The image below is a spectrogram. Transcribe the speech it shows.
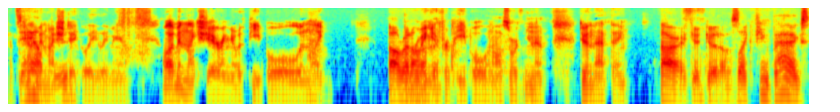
That's kind of Damn, been my dude. shtick lately, man. Well, I've been like sharing it with people and like Oh, right on. brewing okay. it for people and all sorts, you know, doing that thing. All right, good, good. I was like, few bags.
